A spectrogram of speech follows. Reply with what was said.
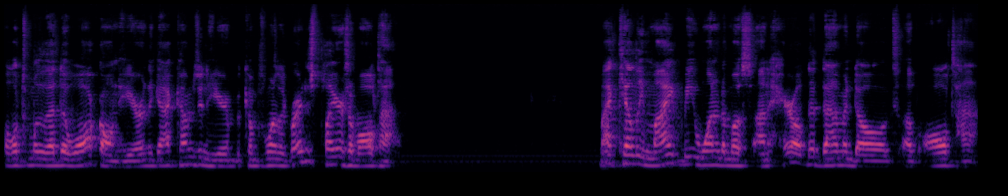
Ultimately, led to walk on here, and the guy comes in here and becomes one of the greatest players of all time. Mike Kelly might be one of the most unheralded diamond dogs of all time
